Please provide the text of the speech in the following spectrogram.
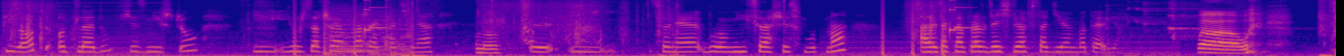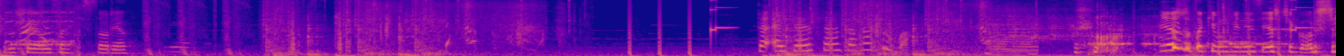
pilot od LEDu się zniszczył i już zacząłem narzekać, nie? No. Yy, I co nie, było mi strasznie smutno, ale tak naprawdę źle wsadziłem baterię. Wow. Wzruszająca historia. To, ej, to jest teraz dobra próba. Wiesz, że takie mówienie jest jeszcze gorsze.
